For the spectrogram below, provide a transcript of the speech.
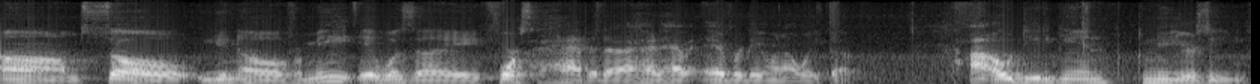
Um, so you know, for me, it was a force of habit that I had to have every day when I wake up. I OD'd again New Year's Eve.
